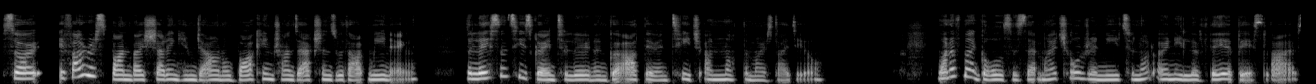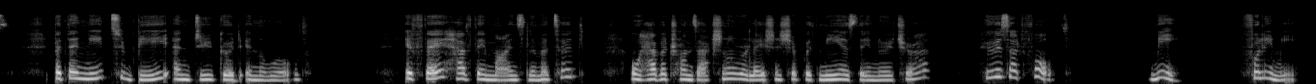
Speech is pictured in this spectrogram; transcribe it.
So, if I respond by shutting him down or barking transactions without meaning, the lessons he's going to learn and go out there and teach are not the most ideal. One of my goals is that my children need to not only live their best lives, but they need to be and do good in the world. If they have their minds limited or have a transactional relationship with me as their nurturer, who is at fault? Me, fully me.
